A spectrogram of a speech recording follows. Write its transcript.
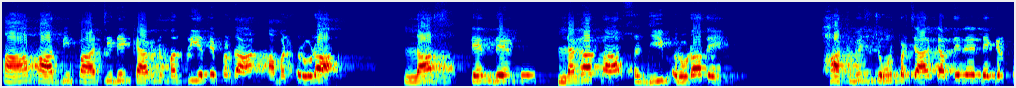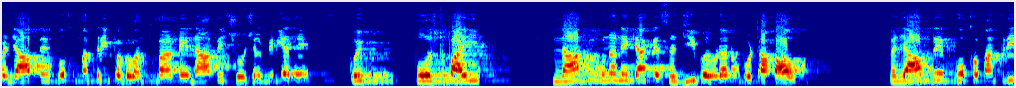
ਆਮ ਆਦਮੀ ਪਾਰਟੀ ਦੇ ਕੈਬਨਿਟ ਮੰਤਰੀ ਅਤੇ ਪ੍ਰਧਾਨ ਅਮਨ ਅਰੋੜਾ ਲਾਸਟ 3 ਦਿਨ ਲਗਾਤਾਰ ਸੰਜੀਵ ਅਰੋੜਾ ਦੇ ਹੱਕ ਵਿੱਚ ਚੋਣ ਪ੍ਰਚਾਰ ਕਰਦੇ ਰਹੇ, ਲੇਕਿਨ ਪੰਜਾਬ ਦੇ ਮੁੱਖ ਮੰਤਰੀ ਭਗਵੰਤ ਮਾਨ ਨੇ ਨਾ ਤੇ ਸੋਸ਼ਲ ਮੀਡੀਆ ਤੇ ਕੋਈ ਪੋਸਟ ਪਾਈ, ਨਾ ਕੋਈ ਉਹਨਾਂ ਨੇ ਕਿਹਾ ਕਿ ਸੰਜੀਵ ਅਰੋੜਾ ਨੂੰ ਵੋਟਾਂ ਪਾਓ। ਪੰਜਾਬ ਦੇ ਮੁੱਖ ਮੰਤਰੀ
